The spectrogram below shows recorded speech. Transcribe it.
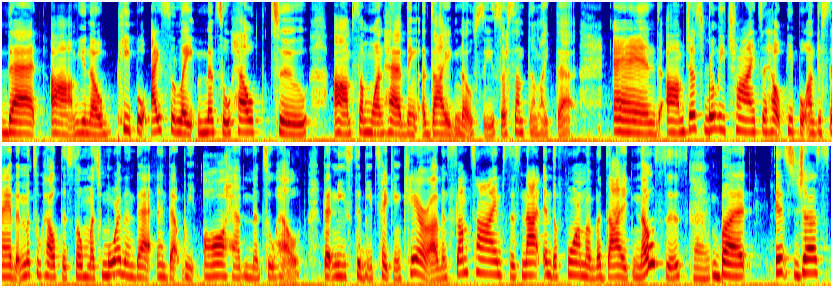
that, um, you know, people isolate mental health to um, someone having a diagnosis or something like that. And um, just really trying to help people understand that mental health is so much more than that and that we all have mental health that needs to be taken care of. And sometimes it's not in the form of a diagnosis, Right. but it's just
